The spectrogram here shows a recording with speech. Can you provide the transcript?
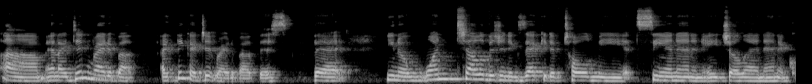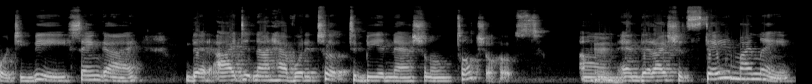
Um, and I didn't write about, I think I did write about this, that you know, one television executive told me at CNN and HLN and at Court TV, same guy, that I did not have what it took to be a national talk show host, um, mm. and that I should stay in my lane.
